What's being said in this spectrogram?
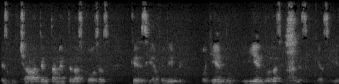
escuchaba atentamente las cosas que decía Felipe, oyendo y viendo las señales que hacía.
